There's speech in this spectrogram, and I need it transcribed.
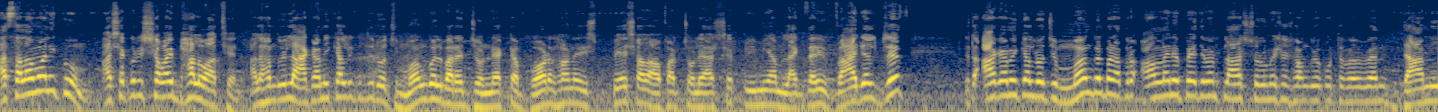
আসসালামু আলাইকুম। আশা করি সবাই ভালো আছেন। আলহামদুলিল্লাহ আগামীকাল কিন্তু রোজ মঙ্গলবারের জন্য একটা বড় ধরনের স্পেশাল অফার চলে আসছে প্রিমিয়াম লাক্সারি ব্রাইডাল ড্রেস যেটা আগামীকাল রোজ মঙ্গলবার আপনারা অনলাইনে পেয়ে যাবেন প্লাস শোরুমে এসে সংগ্রহ করতে পারবেন। দামি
